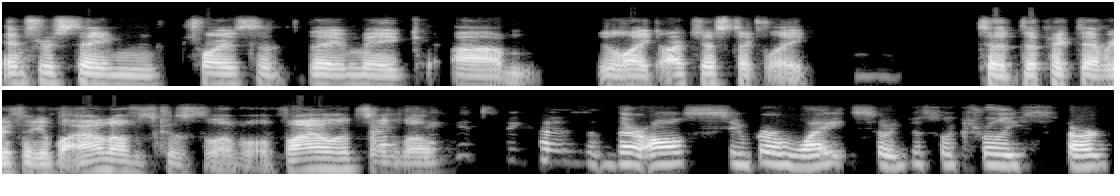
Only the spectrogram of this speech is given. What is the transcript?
interesting choice that they make, um, like artistically, to depict everything in black. I don't know if it's because of the level of violence. I I think it's because they're all super white, so it just looks really stark.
